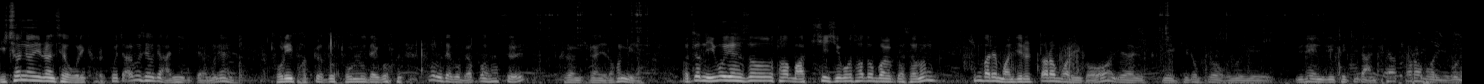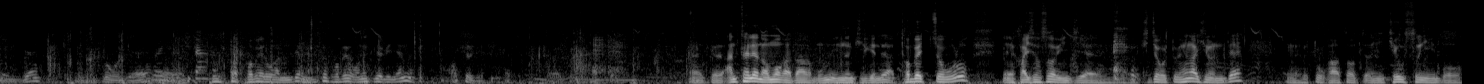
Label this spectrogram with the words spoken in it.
2000년이라는 세월이 결코 짧은 세월이 아니기 때문에 돌이 바뀌어도 돌로 되고 흙으로 되고 몇번 샀을 그런 기간이라고 합니다. 어쨌든 이곳에서 다 마치시고 사도 바울께서는 신발의 먼지를 떨어버리고 이제 이 기독교 유대인들이 듣지도 않게 떨어버리고 이제 또 이제 부스타 법회로 가는데 부스타 법회 어느 지역이냐면 엎드려. 예, 그 안탈리아 넘어가다 보면 있는 길인데 더베 쪽으로 예, 가셔서 이제 기적을 또 행하시는데 예, 또 가서 이 제우스니 뭐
